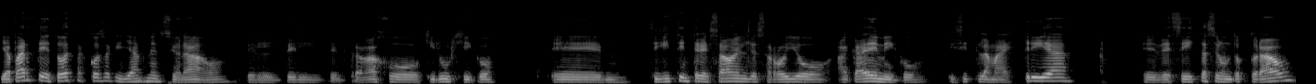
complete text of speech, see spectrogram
Y aparte de todas estas cosas que ya has mencionado, del, del, del trabajo quirúrgico, ¿seguiste interesado en el desarrollo académico? ¿Hiciste la maestría? ¿Decidiste hacer un doctorado?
